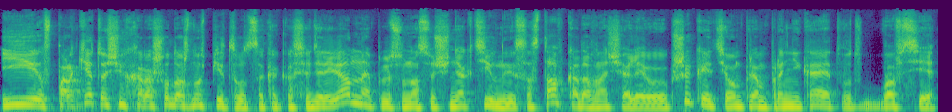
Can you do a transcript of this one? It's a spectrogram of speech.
и в паркет очень хорошо должно впитываться, как и все деревянное. Плюс у нас очень активный состав, когда вначале вы его пшикаете, он прям проникает вот во все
